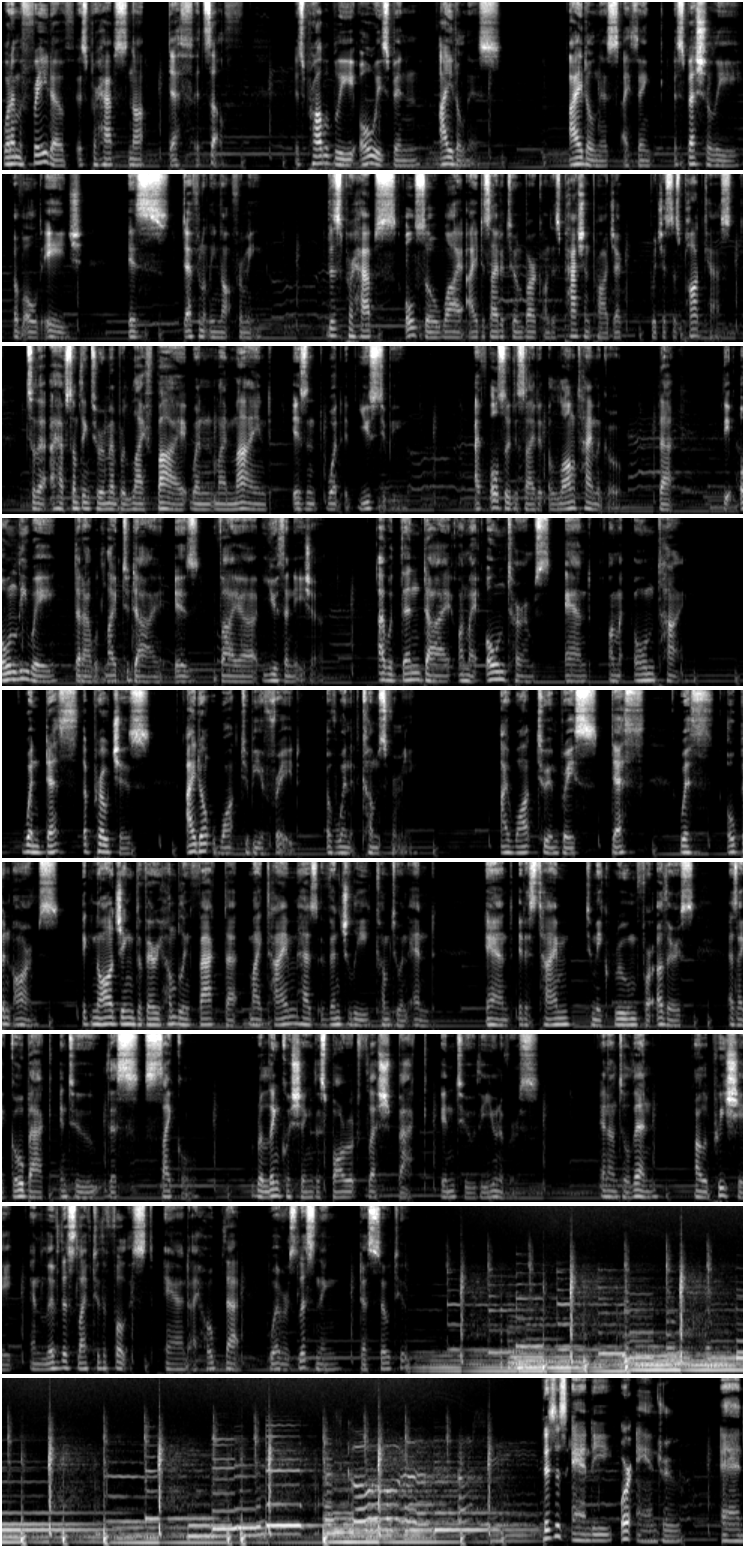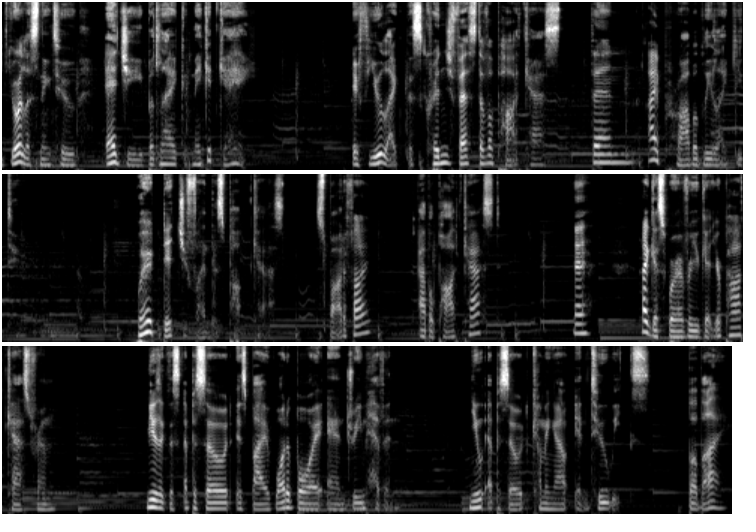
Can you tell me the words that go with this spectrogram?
what I'm afraid of is perhaps not death itself. It's probably always been idleness. Idleness, I think, especially of old age, is definitely not for me. This is perhaps also why I decided to embark on this passion project, which is this podcast, so that I have something to remember life by when my mind isn't what it used to be. I've also decided a long time ago that the only way that I would like to die is via euthanasia. I would then die on my own terms and on my own time. When death approaches, I don't want to be afraid of when it comes for me. I want to embrace death with open arms, acknowledging the very humbling fact that my time has eventually come to an end, and it is time to make room for others as I go back into this cycle, relinquishing this borrowed flesh back into the universe. And until then, I'll appreciate and live this life to the fullest, and I hope that whoever's listening does so too. This is Andy or Andrew, and you're listening to Edgy but like make it gay. If you like this cringe fest of a podcast, then I probably like you too. Where did you find this podcast? Spotify? Apple Podcast? Eh, I guess wherever you get your podcast from. Music this episode is by Waterboy and Dream Heaven. New episode coming out in two weeks. Bye bye.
